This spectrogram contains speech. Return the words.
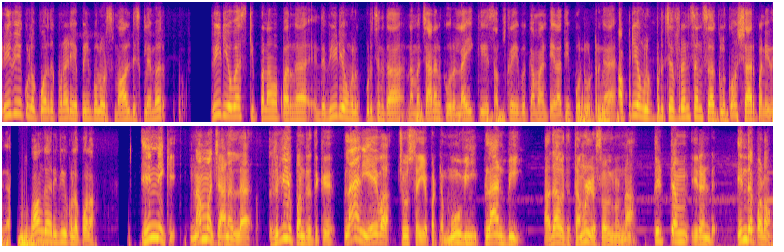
ரிவ்யூக்குள்ள போறதுக்கு முன்னாடி எப்பயும் போல ஒரு ஸ்மால் டிஸ்க்ளைமர் வீடியோவை ஸ்கிப் பண்ணாம பாருங்க. இந்த வீடியோ உங்களுக்கு பிடிச்சிருந்தா நம்ம சேனலுக்கு ஒரு லைக் சப்ஸ்கிரைப் கமெண்ட் எல்லாத்தையும் போட்டு விட்டுருங்க. அப்படியே உங்களுக்கு பிடிச்ச ஃப்ரெண்ட்ஸ் அண்ட் சர்க்கிளுக்கும் ஷேர் பண்ணிடுங்க. வாங்க ரிவ்யூக்குள்ள போலாம். இன்னைக்கு நம்ம சேனல்ல ரிவ்யூ பண்றதுக்கு பிளான் ஏவா சூஸ் செய்யப்பட்ட மூவி பிளான் பி அதாவது தமிழ சொல்லணும்னா திட்டம் இரண்டு. இந்த படம்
